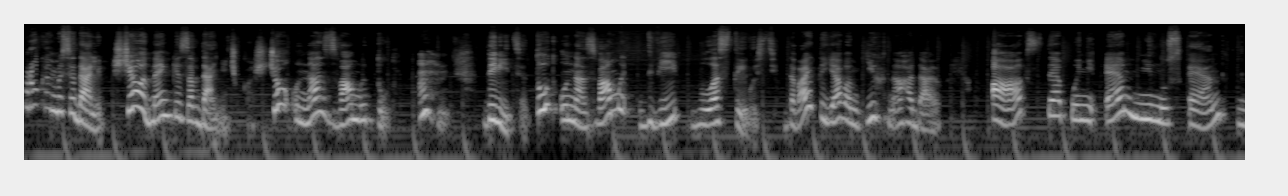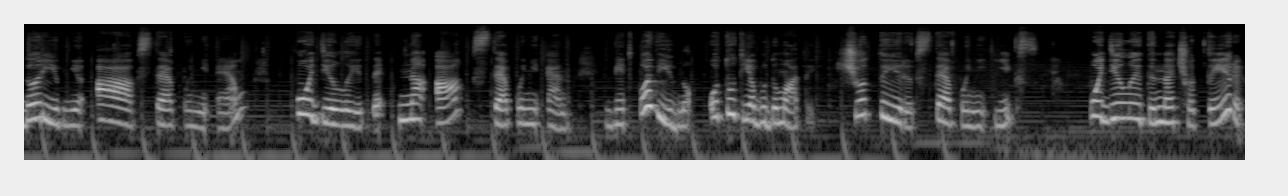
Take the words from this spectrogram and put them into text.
Рухаємося далі. Ще одненьке завданнячко. Що у нас з вами тут? Угу. Дивіться, тут у нас з вами дві властивості. Давайте я вам їх нагадаю. А в степені m мінус n дорівнює А в степені m поділити на А в степені n. Відповідно, отут я буду мати 4 в степені х поділити на 4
